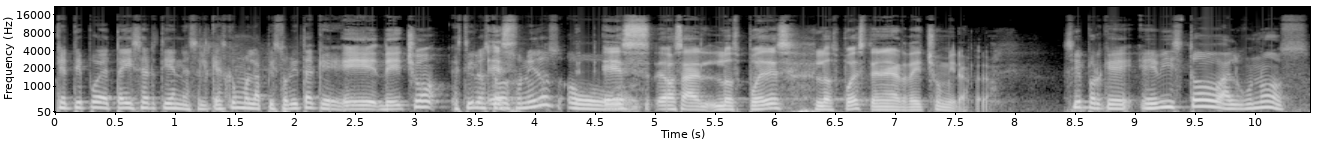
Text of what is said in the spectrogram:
¿Qué tipo de taser tienes? ¿El que es como la pistolita que... Eh, de hecho... ¿Estilo Estados Unidos o...? Es, o sea, los puedes, los puedes tener, de hecho, mira, pero... Sí, porque he visto algunos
